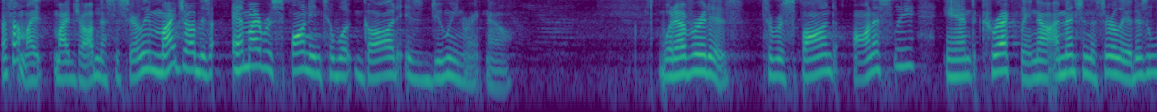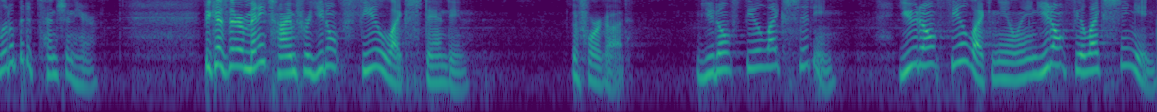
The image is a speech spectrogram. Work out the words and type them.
That's not my, my job necessarily. My job is, am I responding to what God is doing right now? Whatever it is, to respond honestly and correctly. Now, I mentioned this earlier. There's a little bit of tension here. Because there are many times where you don't feel like standing before God. You don't feel like sitting. You don't feel like kneeling. You don't feel like singing.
